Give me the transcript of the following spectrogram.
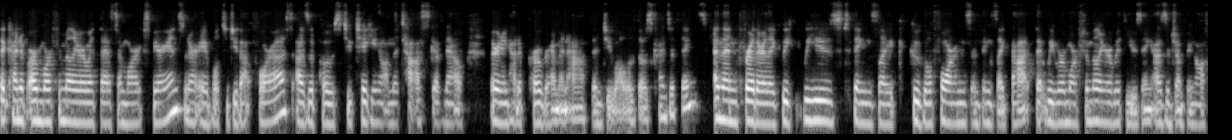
that kind of are more familiar with this and more experienced and are able to do that for us as opposed to taking on the task of now learning how to program an app and do all of those kinds of things. And then further like we we used things like google forms and things like that that we were more familiar with using as a jumping off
